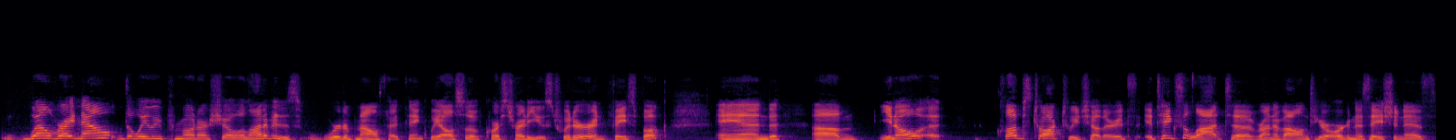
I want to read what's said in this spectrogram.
Well, right now, the way we promote our show, a lot of it is word of mouth, I think. We also, of course, try to use Twitter and Facebook. And, um, you know, uh, clubs talk to each other. It's It takes a lot to run a volunteer organization, as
